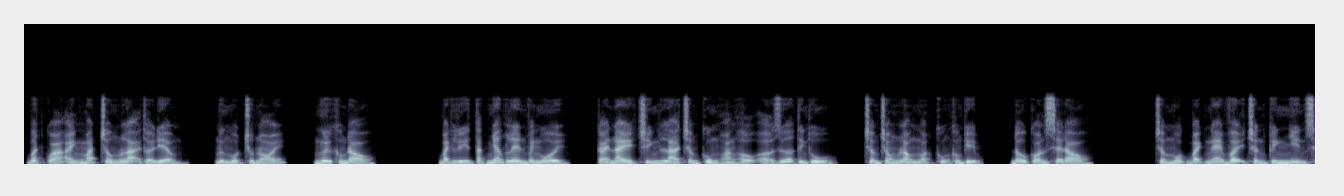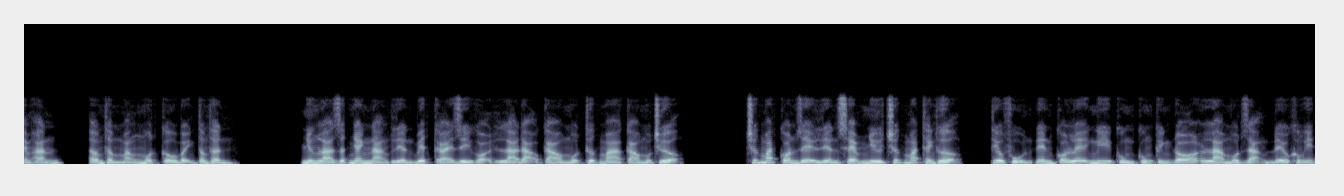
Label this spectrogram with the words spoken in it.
bất qua ánh mắt trông lại thời điểm, ngừng một chút nói, ngươi không đau. Bách Lý tắc nhấc lên vành ngôi, cái này chính là chấm cùng hoàng hậu ở giữa tình thú, chấm trong lòng ngọt cũng không kịp, đâu còn sẽ đau. Trầm Mục Bạch nghe vậy chấn kinh nhìn xem hắn, âm thầm mắng một câu bệnh tâm thần. Nhưng là rất nhanh nàng liền biết cái gì gọi là đạo cao một thước ma cao một trượng. Trước mắt con rể liền xem như trước mắt thánh thượng, tiêu phủ nên có lễ nghi cùng cung kính đó là một dạng đều không ít.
